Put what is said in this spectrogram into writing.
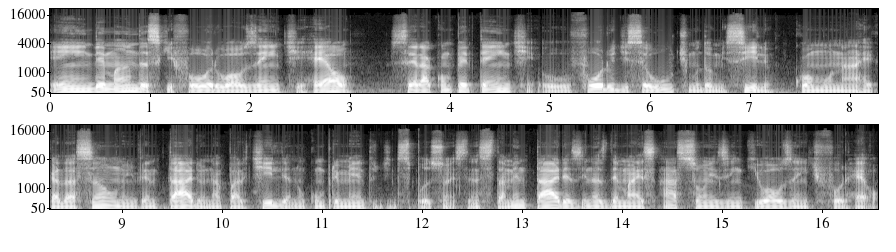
Em demandas que for o ausente réu, será competente o foro de seu último domicílio como na arrecadação, no inventário, na partilha, no cumprimento de disposições testamentárias e nas demais ações em que o ausente for réu.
